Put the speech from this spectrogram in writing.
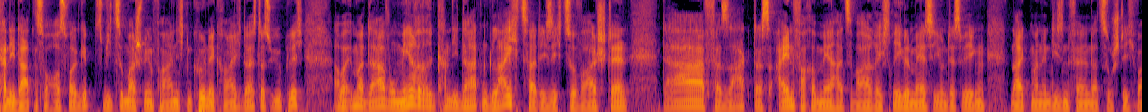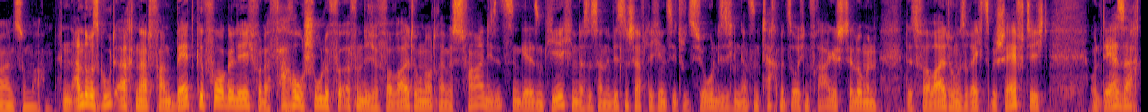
Kandidaten zur Auswahl gibt, wie zum Beispiel im Vereinigten Königreich, da ist das üblich. Aber immer da, wo mehrere Kandidaten gleichzeitig sich zur Wahl stellen, da versagt das einfache Mehrheitswahlrecht regelmäßig und deswegen neigt man in diesen Fällen dazu, Stichwahlen zu machen. Ein anderes Gutachten hat Frank Bethke vorgelegt von der Fachhochschule für öffentliche Verwaltung Nordrhein-Westfalen. Die sitzt in Gelsenkirchen. Das ist eine wissenschaftliche Institution, die sich den ganzen Tag mit solchen Fragestellungen des Verwaltungsrechts beschäftigt. Und der sagt,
